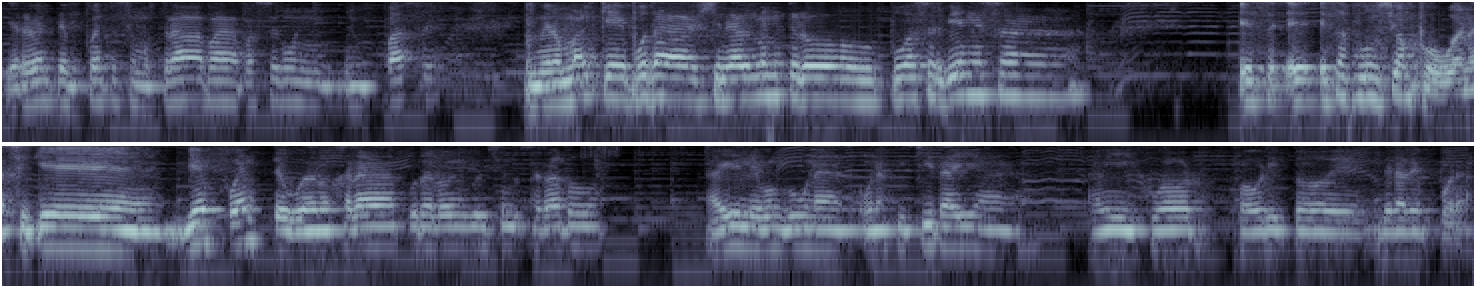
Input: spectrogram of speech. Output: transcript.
y de repente en Fuentes se mostraba para hacer un, un pase, y menos mal que puta generalmente lo pudo hacer bien esa, esa, esa función, pues bueno, así que bien Fuentes, bueno, ojalá, puta lo vengo diciendo hace rato, ahí le pongo una, una fichita ahí a, a mi jugador favorito de, de la temporada.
